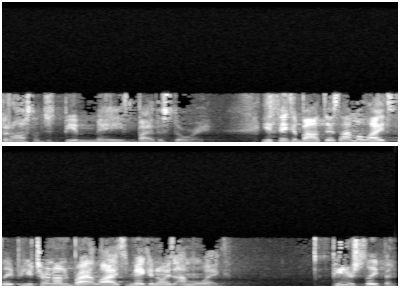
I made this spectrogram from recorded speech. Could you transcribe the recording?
But also just be amazed by the story. You think about this I'm a light sleeper. You turn on the bright lights, you make a noise, I'm awake. Peter's sleeping.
